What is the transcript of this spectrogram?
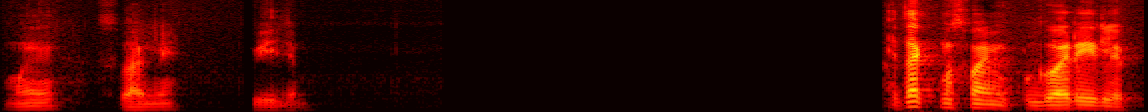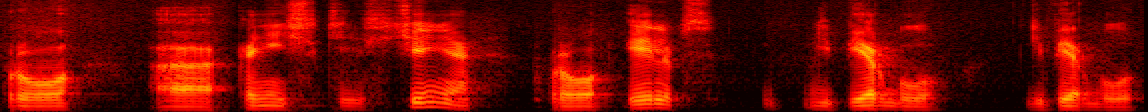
мы с вами видим. Итак, мы с вами поговорили про э, конические сечения, про эллипс, гиперболу, гиперболу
